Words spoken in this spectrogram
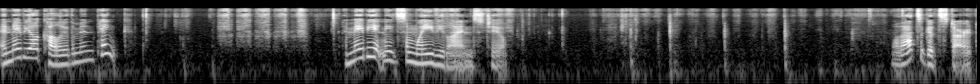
and maybe I'll color them in pink. And maybe it needs some wavy lines too. Well, that's a good start.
